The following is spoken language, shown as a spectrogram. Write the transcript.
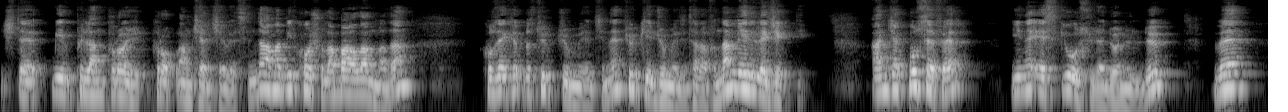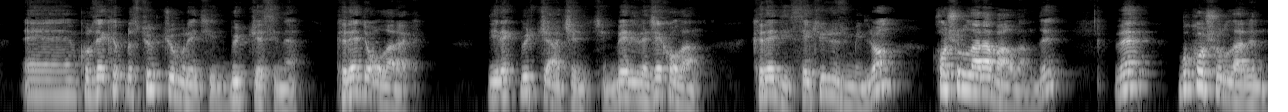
işte bir plan proje, program çerçevesinde ama bir koşula bağlanmadan Kuzey Kıbrıs Türk Cumhuriyeti'ne Türkiye Cumhuriyeti tarafından verilecekti. Ancak bu sefer yine eski usule dönüldü ve e, Kuzey Kıbrıs Türk Cumhuriyeti'nin bütçesine kredi olarak direkt bütçe açığı için verilecek olan kredi 800 milyon koşullara bağlandı ve bu koşulların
